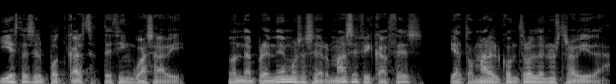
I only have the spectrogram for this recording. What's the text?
y este es el podcast de Think Wasabi donde aprendemos a ser más eficaces y a tomar el control de nuestra vida.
